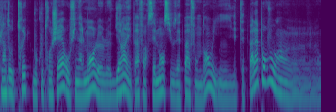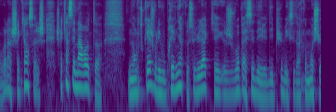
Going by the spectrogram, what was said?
plein d'autres trucs beaucoup trop chers où finalement le, le gain est pas forcément, si vous n'êtes pas à fond dedans, il, il est peut-être pas là pour vous. Hein. Euh, voilà, chacun, ch- chacun ses marottes. Donc, en tout cas, je voulais vous prévenir que celui-là, qui est- je vois passer des, des pubs, etc. Comme moi, je suis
